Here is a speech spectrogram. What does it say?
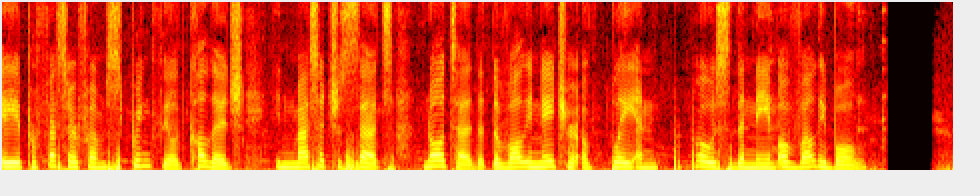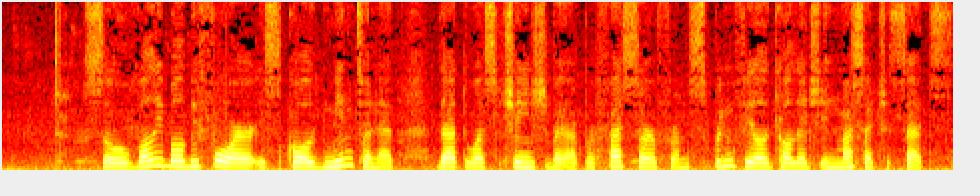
a professor from Springfield College in Massachusetts noted that the volley nature of play and proposed the name of volleyball. So volleyball before is called Mintonette that was changed by a professor from Springfield College in Massachusetts.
